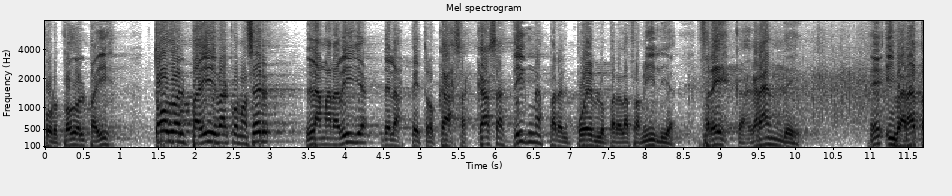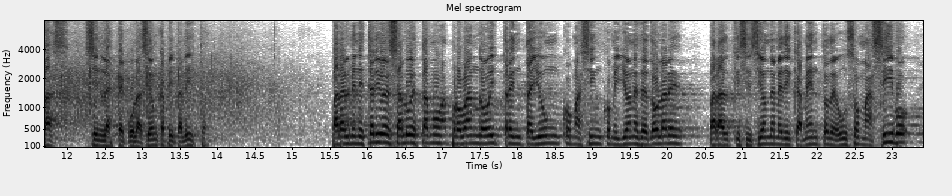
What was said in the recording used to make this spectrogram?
por todo el país. Todo el país va a conocer la maravilla de las Petrocasas, casas dignas para el pueblo, para la familia, frescas, grandes ¿eh? y baratas, sin la especulación capitalista. Para el Ministerio de Salud estamos aprobando hoy 31,5 millones de dólares para adquisición de medicamentos de uso masivo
